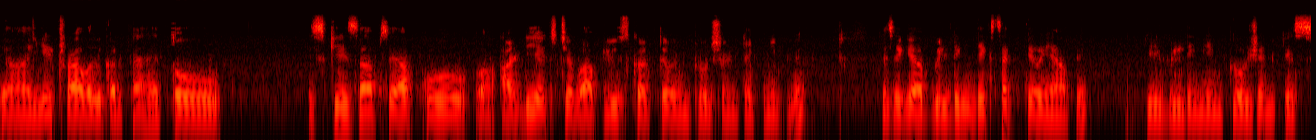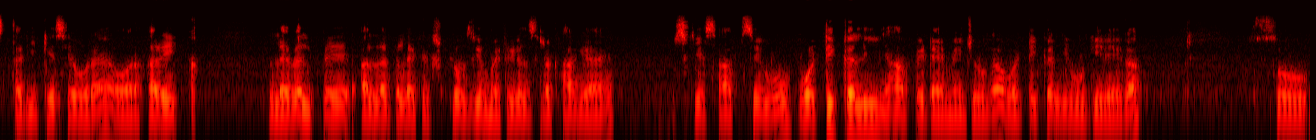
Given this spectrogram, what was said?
ये ट्रैवल करता है तो इसके हिसाब से आपको आरडीएक्स जब आप यूज़ करते हो इम्प्लोजन टेक्निक में जैसे कि आप बिल्डिंग देख सकते हो यहाँ पे कि बिल्डिंग इम्प्लोजन किस तरीके से हो रहा है और हर एक लेवल पे अलग अलग एक्सप्लोजिव मटेरियल्स रखा गया है। उसके हिसाब से वो वर्टिकली यहाँ पे डैमेज होगा वर्टिकली वो गिरेगा। सो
